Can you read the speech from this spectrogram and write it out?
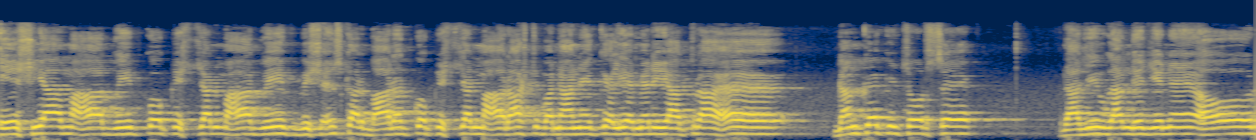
एशिया महाद्वीप को क्रिश्चियन महाद्वीप, विशेषकर भारत को क्रिश्चियन महाराष्ट्र बनाने के लिए मेरी यात्रा है। डंके की चोर से राजीव गांधी जी ने और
